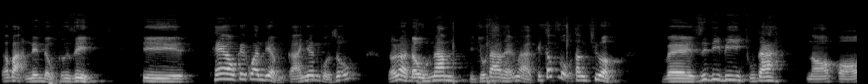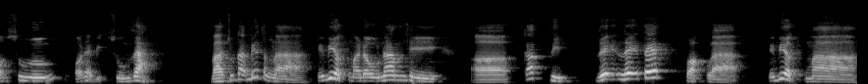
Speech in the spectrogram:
các bạn nên đầu tư gì? Thì theo cái quan điểm cá nhân của Dũng đó là đầu năm thì chúng ta thấy là cái tốc độ tăng trưởng về GDP chúng ta nó có xu hướng có thể bị xuống giảm. Và chúng ta biết rằng là cái việc mà đầu năm thì uh, các dịp dễ lễ Tết hoặc là cái việc mà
